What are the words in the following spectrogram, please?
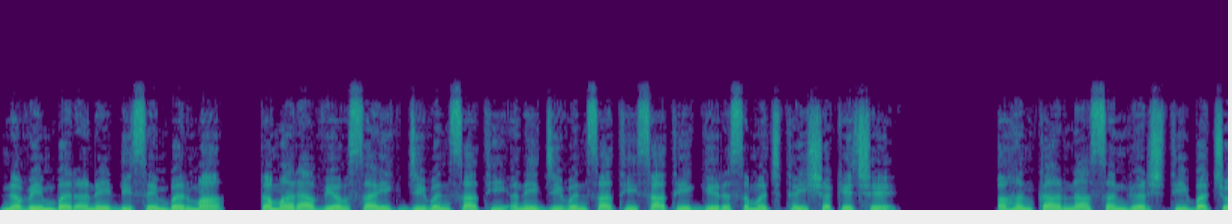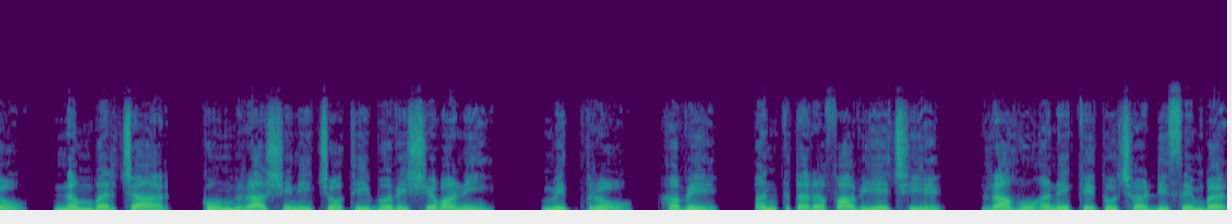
નવેમ્બર અને ડિસેમ્બરમાં તમારા વ્યવસાયિક જીવનસાથી અને જીવનસાથી સાથે ગેરસમજ થઈ શકે છે. અહંકારના સંઘર્ષથી બચો. નંબર ચાર, કુંભ રાશિની ચોથી ભવિષ્યવાણી. મિત્રો, હવે અંત તરફ આવીએ છીએ. રાહુ અને કેતુ છ ડિસેમ્બર,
